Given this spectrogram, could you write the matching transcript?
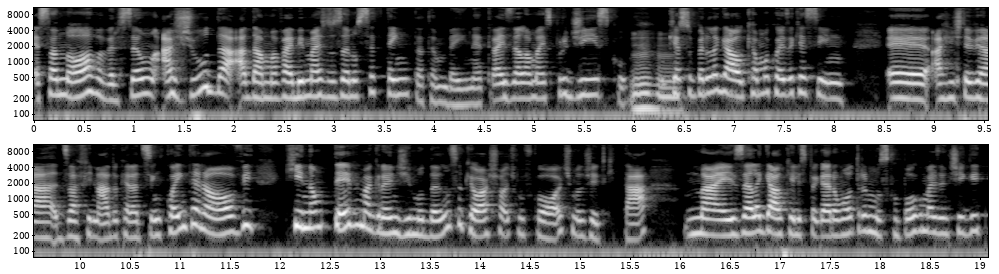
essa nova versão ajuda a dar uma vibe mais dos anos 70 também, né? Traz ela mais pro disco, uhum. o que é super legal, que é uma coisa que, assim, é, a gente teve a Desafinado, que era de 59, que não teve uma grande mudança, o que eu acho ótimo, ficou ótimo do jeito que tá, mas é legal que eles pegaram outra música um pouco mais antiga e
